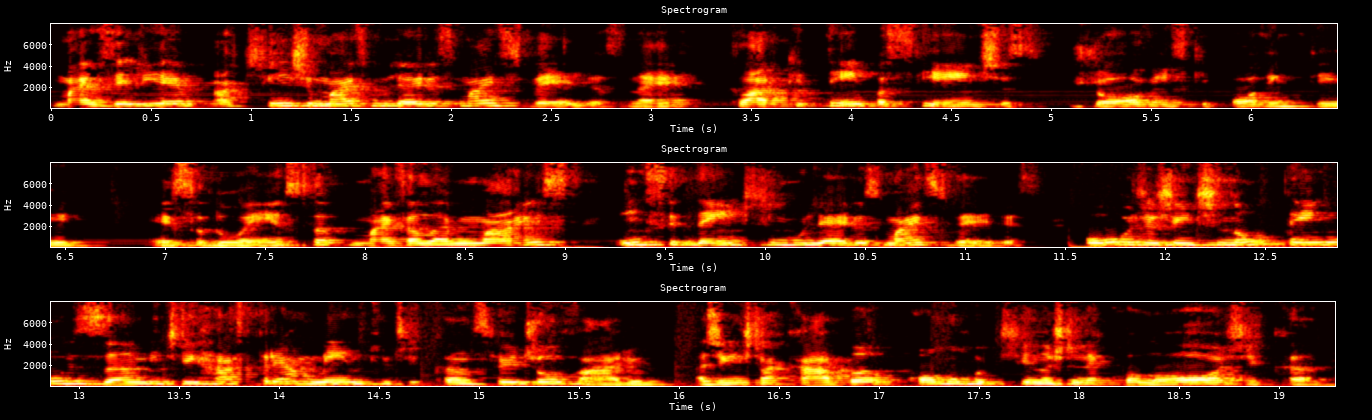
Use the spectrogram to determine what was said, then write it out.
mas ele é, atinge mais mulheres mais velhas, né? Claro que tem pacientes jovens que podem ter essa doença, mas ela é mais incidente em mulheres mais velhas. Hoje a gente não tem um exame de rastreamento de câncer de ovário. A gente acaba, como rotina ginecológica,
